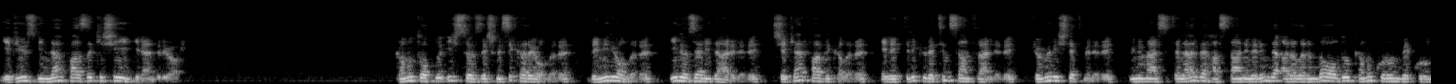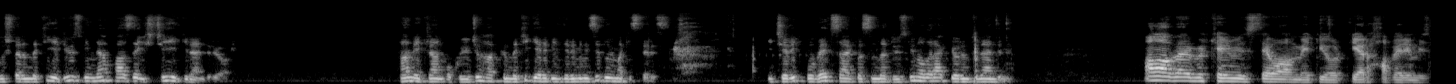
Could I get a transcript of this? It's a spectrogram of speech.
700 binden fazla kişiyi ilgilendiriyor. Kamu toplu iş sözleşmesi karayolları, demiryolları, il özel idareleri, şeker fabrikaları, elektrik üretim santralleri, kömür işletmeleri, üniversiteler ve hastanelerin de aralarında olduğu kamu kurum ve kuruluşlarındaki 700 binden fazla işçiyi ilgilendiriyor. Tam ekran okuyucu hakkındaki geri bildiriminizi duymak isteriz. İçerik bu web sayfasında düzgün olarak görüntülendi mi? Ana haber bültenimiz devam ediyor. Diğer haberimize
